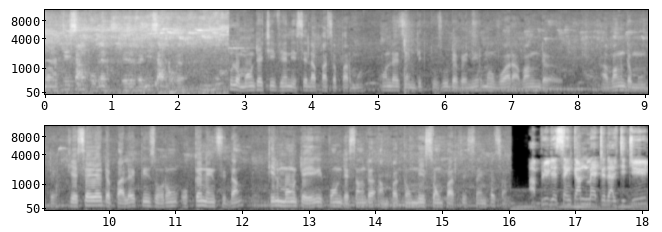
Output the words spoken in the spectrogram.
monter sans problème et revenir sans problème. Tout le monde qui vient ici là passe par moi. On les indique toujours de venir me voir avant de, avant de monter. J'essaie de parler qu'ils n'auront aucun incident, qu'ils montent et ils vont descendre en bas comme ils sont partis. C'est un peu ça. À plus de 50 mètres d'altitude,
